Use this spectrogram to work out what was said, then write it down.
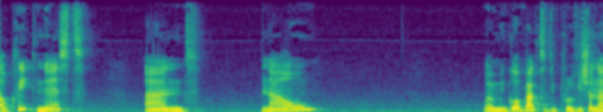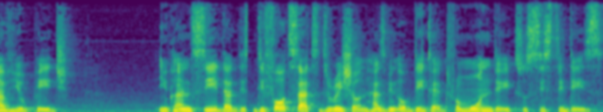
I'll click next and now when we go back to the provisioner view page you can see that the default cert duration has been updated from one day to 60 days.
